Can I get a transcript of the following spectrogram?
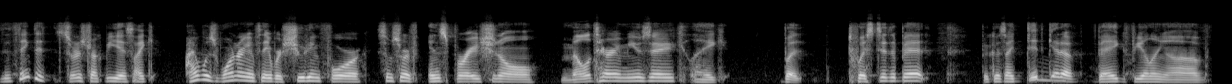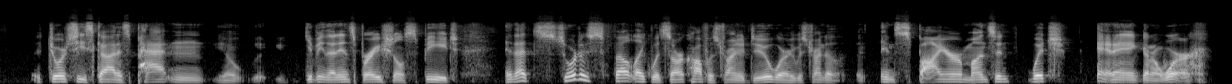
the thing that sort of struck me is like I was wondering if they were shooting for some sort of inspirational military music, like, but twisted a bit, because I did get a vague feeling of George C. Scott as Patton, you know, giving that inspirational speech. And that sort of felt like what Zarkov was trying to do, where he was trying to inspire Munson, which it ain't gonna work.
